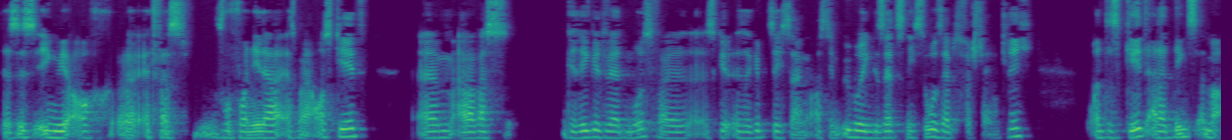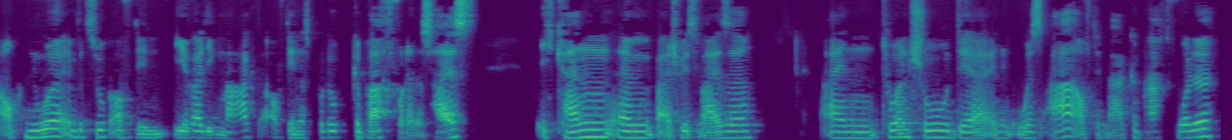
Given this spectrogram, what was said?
Das ist irgendwie auch äh, etwas, wovon jeder erstmal ausgeht, ähm, aber was geregelt werden muss, weil es, es ergibt sich sagen aus dem übrigen Gesetz nicht so selbstverständlich. Und es gilt allerdings immer auch nur in Bezug auf den jeweiligen Markt, auf den das Produkt gebracht wurde. Das heißt, ich kann ähm, beispielsweise einen Turnschuh, der in den USA auf den Markt gebracht wurde,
